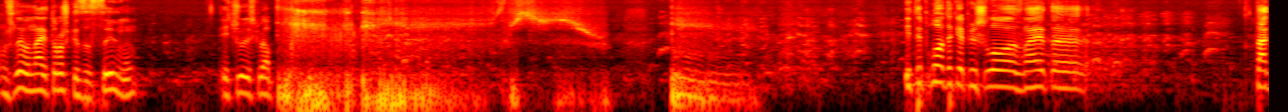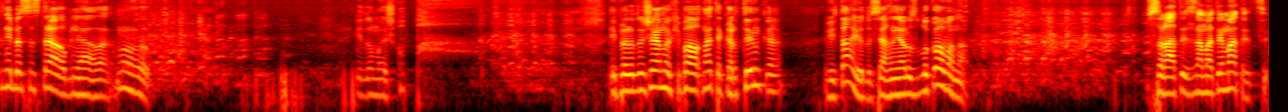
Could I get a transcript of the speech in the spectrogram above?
можливо, навіть трошки засильно, і чуєш хіба. І тепло таке пішло, знаєте. Так ніби сестра обняла. Ну. І думаєш, опа. І перед очима хіба, знаєте, картинка. Вітаю, досягнення розблоковано. Всратись на математиці.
